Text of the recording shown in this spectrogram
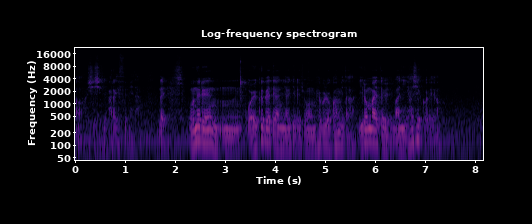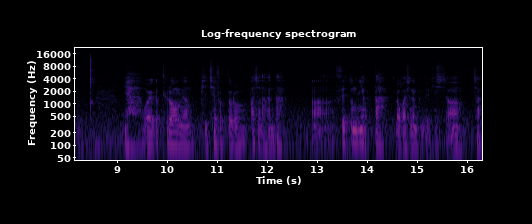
어, 쉬시길 바라겠습니다. 네, 오늘은 음, 월급에 대한 이야기를 좀 해보려고 합니다. 이런 말들 많이 하실 거예요. 야, 월급 들어오면 빛의 속도로 빠져나간다. 어, 쓸 돈이 없다라고 하시는 분들 계시죠. 자,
